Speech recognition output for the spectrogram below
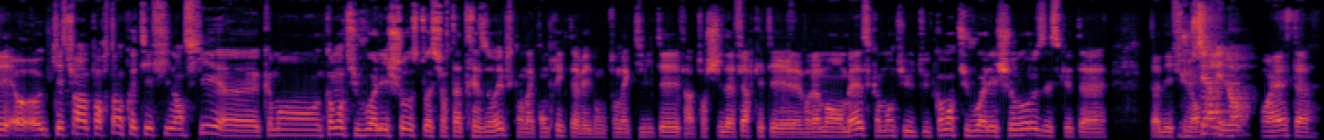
et oh, oh, question importante côté financier, euh, comment comment tu vois les choses toi sur ta trésorerie? Parce qu'on a compris que tu avais donc ton activité, enfin ton chiffre d'affaires qui était vraiment en baisse. Comment tu, comment tu vois les choses? Est-ce que tu as, as des financiers Je serre les dents. Ouais, tu as,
